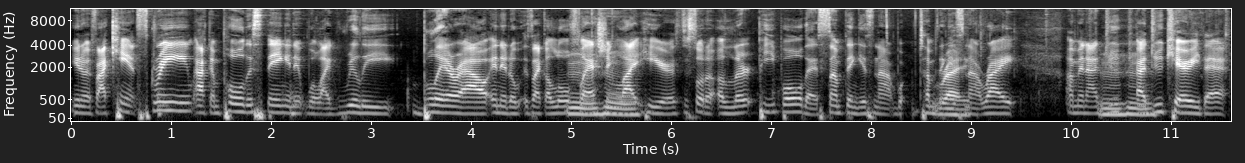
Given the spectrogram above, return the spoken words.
you know if I can't scream, I can pull this thing and it will like really blare out and it'll it's like a little flashing mm-hmm. light here. To sort of alert people that something is not something is not right. I mean, I do I mm-hmm. do carry that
